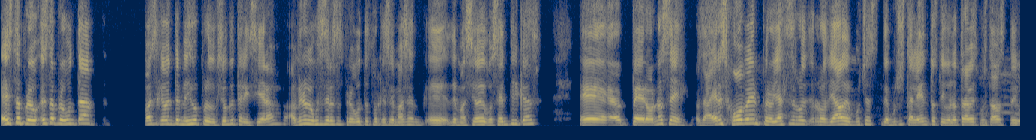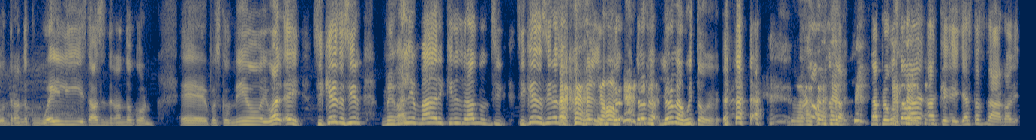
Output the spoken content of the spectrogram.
esta, esta pregunta, básicamente me dijo producción que te la hiciera. A mí no me gusta hacer estas preguntas porque se me hacen eh, demasiado egocéntricas. Eh, pero no sé, o sea, eres joven, pero ya estás ro- rodeado de muchas, de muchos talentos. Te digo, la otra vez pues estabas te digo, entrenando con Whaley, estabas entrenando con, eh, pues conmigo. Igual, hey, si quieres decir, me vale madre, ¿quién es Brandon? Si, si quieres decir eso, No. yo, yo no me, yo no me agüito, güey. No, o sea, la pregunta va a que ya estás a radi-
